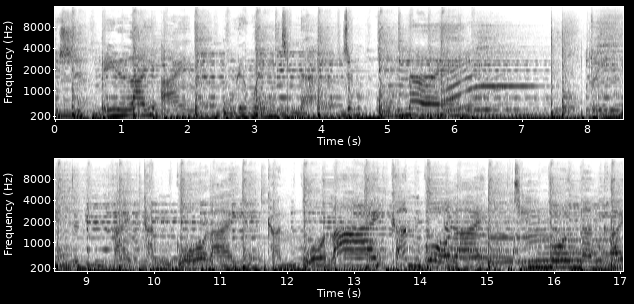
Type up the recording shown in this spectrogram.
还是没人来爱，无人问津啊，真无奈。对面的女孩看过来，看过来看过来，寂寞男孩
